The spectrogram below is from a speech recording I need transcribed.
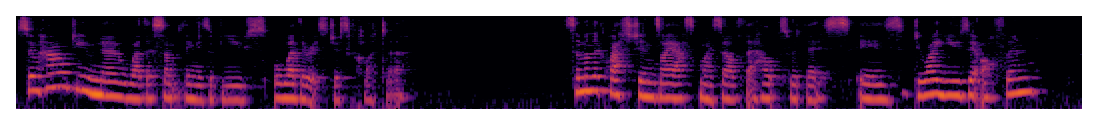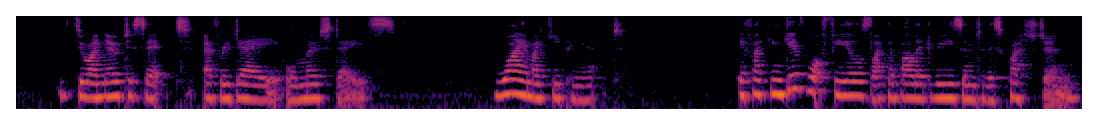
So, how do you know whether something is of use or whether it's just clutter? Some of the questions I ask myself that helps with this is do I use it often? Do I notice it every day or most days? Why am I keeping it? If I can give what feels like a valid reason to this question,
